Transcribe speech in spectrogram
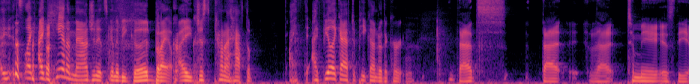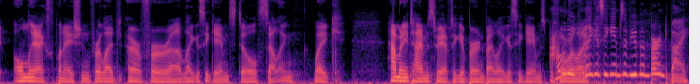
I- it's like I can't imagine it's gonna be good, but I, I just kind of have to. I, th- I feel like I have to peek under the curtain. That's that that to me is the only explanation for leg or for uh, legacy games still selling. Like, how many times do we have to get burned by legacy games How many like? legacy games have you been burned by?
